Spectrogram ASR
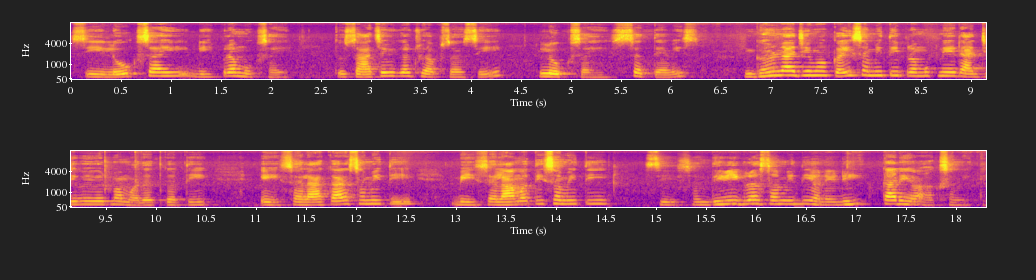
સી લોકશાહી, ડી પ્રમુખશાહી. તો સાચો વિકલ્પ છે ઓપ્શન સી લોકશાહી. સત્યાવીસ, ઘણ રાજ્યમાં કઈ સમિતિ પ્રમુખને રાજ્ય વહીવટમાં મદદ કરતી? એ સલાહકાર સમિતિ, બી સલામતી સમિતિ સી, સંધિ વિગ્રહ સમિતિ અને ડી, કાર્યવાહક સમિતિ.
